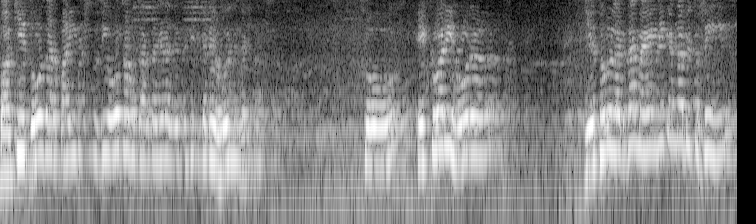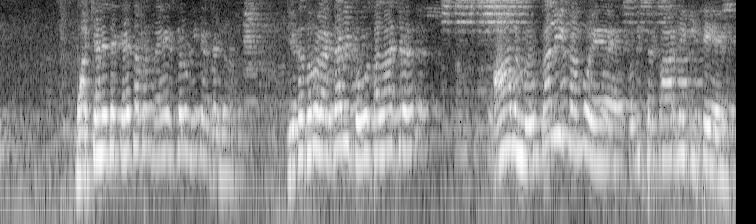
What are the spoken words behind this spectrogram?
ਬਾਕੀ 2022 ਵਿੱਚ ਤੁਸੀਂ ਉਹ ਕੰਮ ਕਰਦਾ ਜਿਹੜਾ ਜ਼ਿੰਦਗੀ 'ਚ ਕਦੇ ਹੋ ਹੀ ਨਹੀਂ ਸਕਦਾ। ਸੋ ਇੱਕ ਵਾਰੀ ਹੋਰ, ਜੇ ਤੁਹਾਨੂੰ ਲੱਗਦਾ ਮੈਂ ਇਹ ਨਹੀਂ ਕਹਿੰਦਾ ਵੀ ਤੁਸੀਂ ਬਾਕੀਆਂ ਨੇ ਤੇ ਕਹਿਤਾ, ਪਰ ਮੈਂ ਇਸ ਗੱਲੋਂ ਨਹੀਂ ਕਹਿ ਸਕਦਾ। ਜਿਹੜਾ ਤੁਹਾਨੂੰ ਲੱਗਦਾ ਵੀ 2 ਸਾਲਾਂ 'ਚ ਆਮ ਲੋਕਾਂ ਲਈ ਕੰਮ ਹੋਏ ਹੈ, ਤੁਹਾਡੀ ਸਰਕਾਰ ਨੇ ਕੀਤੇ ਹੈ।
